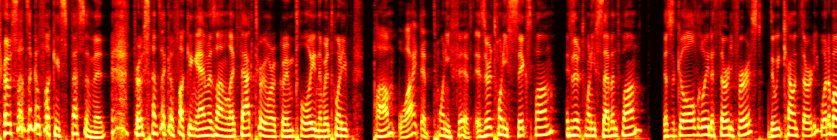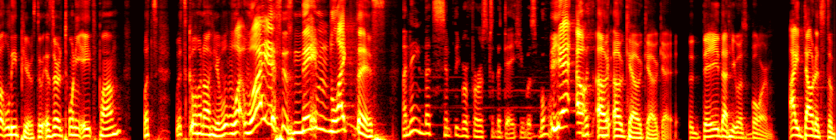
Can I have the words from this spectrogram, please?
Bro sounds like a fucking specimen. Bro sounds like a fucking Amazon like factory worker employee number 20 palm. Why the 25th? Is there a 26th palm? Is there a 27th palm? Does it go all the way to 31st? Do we count 30? What about leap years? Do, Is there a 28th palm? What's what's going on here? Why, why is his name like this? A name that simply refers to the day he was born. Yeah. Oh, oh, okay, okay, okay. The day that he was born. I doubt it's the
